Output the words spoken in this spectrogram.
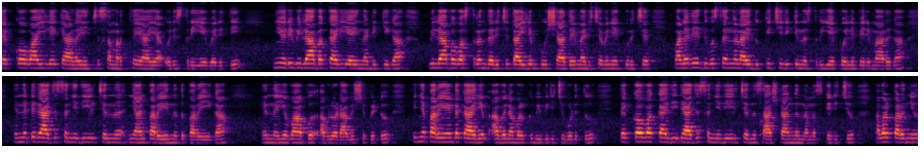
തെക്കോവായിലേക്ക് ആളയച്ച് സമർത്ഥയായ ഒരു സ്ത്രീയെ വരുത്തി. നീ ഒരു വിലാപക്കാരിയായി നടിക്കുക. വിലാപ വസ്ത്രം ധരിച്ച് തൈലം പൂശാതെ മരിച്ചവനെക്കുറിച്ച് വളരെ ദിവസങ്ങളായി ദുഃഖിച്ചിരിക്കുന്ന സ്ത്രീയെ പോലെ പെരുമാറുക. എന്നിട്ട് രാജസന്നിധിയിൽ ചെന്ന് ഞാൻ പറയുന്നത് പറയുക എന്ന് യവാബ് അവളോട് ആവശ്യപ്പെട്ടു. പിന്നെ പറയേണ്ട കാര്യം അവൻ അവൾക്ക് വിവരിച്ചു കൊടുത്തു. തെക്കോവക്കാരി രാജസന്നിധിയിൽ ചെന്ന് സാഷ്ടാംഗം നമസ്കരിച്ചു. അവൾ പറഞ്ഞു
